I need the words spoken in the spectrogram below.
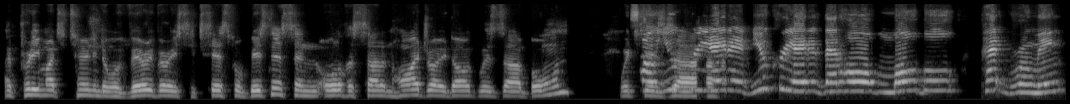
I pretty much turned into a very, very successful business. And all of a sudden, Hydrodog was uh, born. Which so is, you uh, created uh, you created that whole mobile pet grooming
